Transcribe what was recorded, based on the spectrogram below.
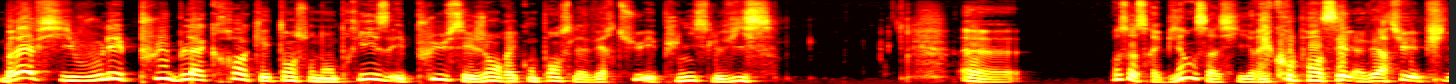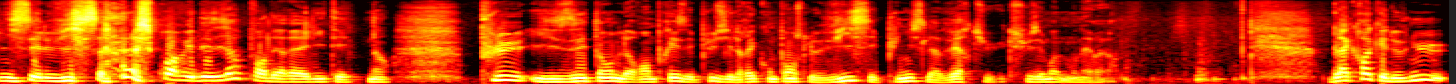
bref, si vous voulez, plus BlackRock étend son emprise, et plus ces gens récompensent la vertu et punissent le vice. Euh, Oh, ça serait bien, ça, s'ils récompensaient la vertu et punissaient le vice. je prends mes désirs pour des réalités. Non. Plus ils étendent leur emprise et plus ils récompensent le vice et punissent la vertu. Excusez-moi de mon erreur. BlackRock est devenu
